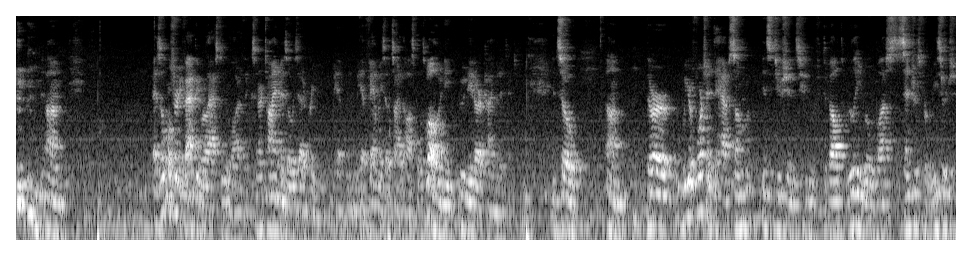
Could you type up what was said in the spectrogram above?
um, as a little surgery faculty, we're asked to do a lot of things, and our time is always at a premium. We have we have families outside the hospital as well who need who need our time and attention. And so, um, there are we are fortunate to have some institutions who've developed really robust centers for research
